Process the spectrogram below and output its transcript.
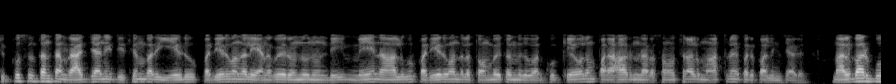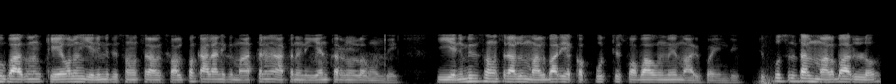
టిప్పు సుల్తాన్ తన రాజ్యాన్ని డిసెంబర్ ఏడు పదిహేడు వందల ఎనభై రెండు నుండి మే నాలుగు పదిహేడు వందల తొంభై తొమ్మిది వరకు కేవలం పదహారున్నర సంవత్సరాలు మాత్రమే పరిపాలించాడు. మలబార్ భూభాగం కేవలం ఎనిమిది సంవత్సరాల స్వల్పకాలానికి మాత్రమే అతని నియంత్రణలో ఉంది. ఈ ఎనిమిది సంవత్సరాలు మలబార్ యొక్క పూర్తి స్వభావమే మారిపోయింది. టిప్పు సుల్తాన్ మలబార్లో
